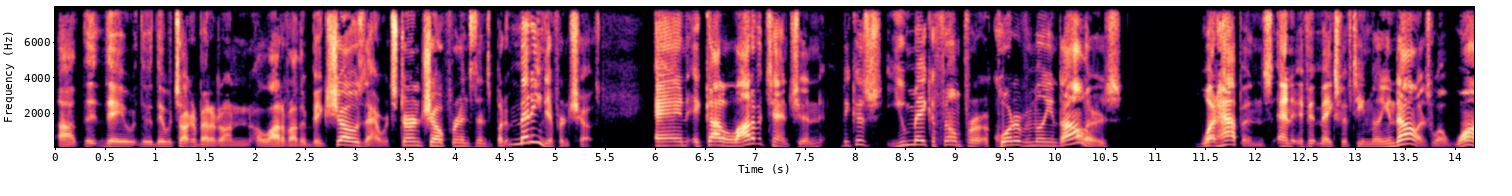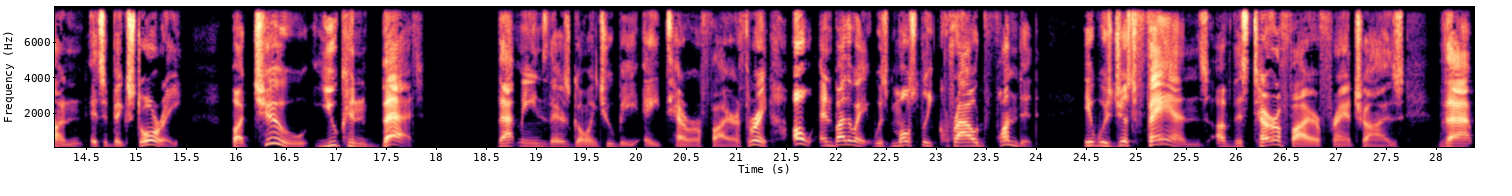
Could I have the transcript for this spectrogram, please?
Uh, they, they they were talking about it on a lot of other big shows, the Howard Stern show, for instance, but many different shows. And it got a lot of attention because you make a film for a quarter of a million dollars what happens and if it makes $15 million well one it's a big story but two you can bet that means there's going to be a terrifier 3 oh and by the way it was mostly crowd funded it was just fans of this terrifier franchise that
